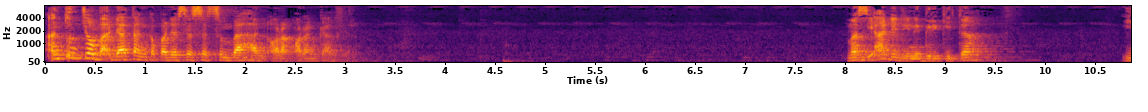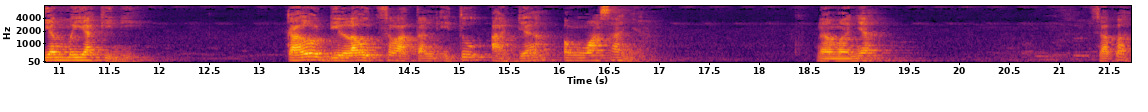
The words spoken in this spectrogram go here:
Antum coba datang kepada sesembahan orang-orang kafir. Masih ada di negeri kita yang meyakini kalau di laut selatan itu ada penguasanya. Namanya Siapa?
